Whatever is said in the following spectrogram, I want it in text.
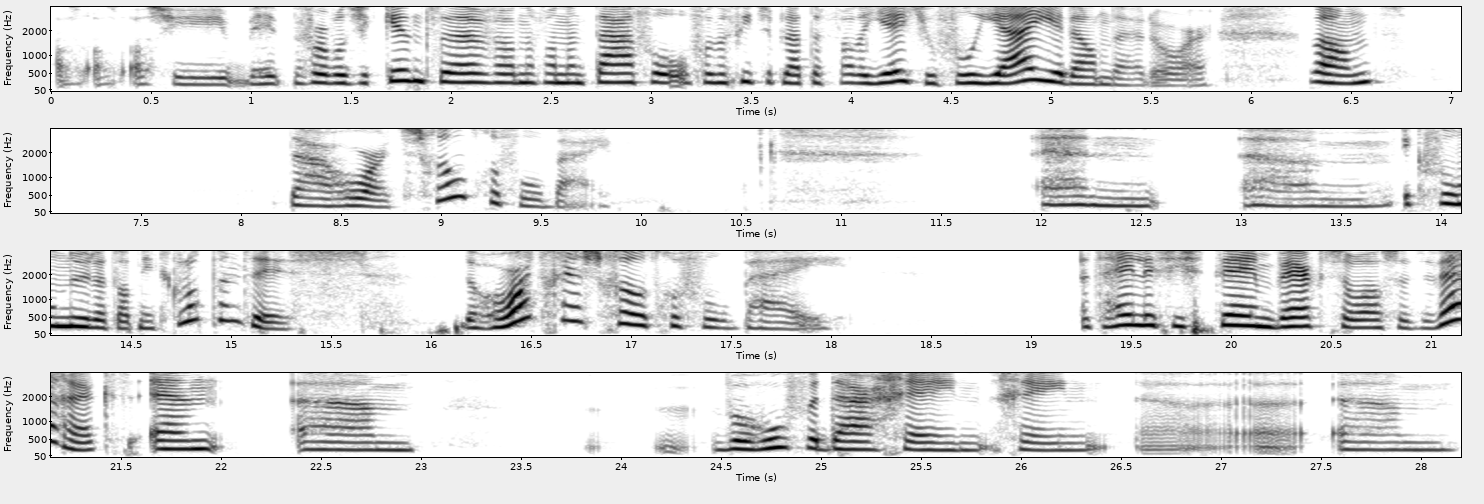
als, als, als je bijvoorbeeld je kind uh, van, van een tafel of van een fiets hebt laten vallen. Jeetje, hoe voel jij je dan daardoor? Want daar hoort schuldgevoel bij. En um, ik voel nu dat dat niet kloppend is. Er hoort geen schuldgevoel bij. Het hele systeem werkt zoals het werkt. En um, we hoeven daar geen. geen uh, um,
